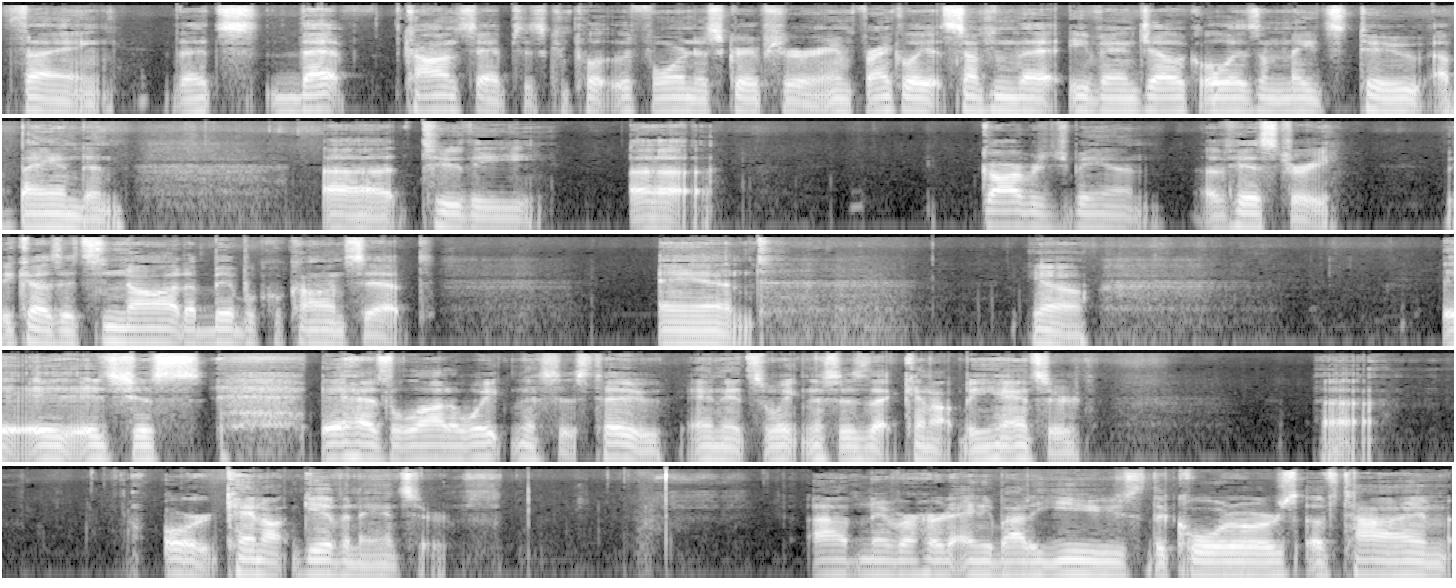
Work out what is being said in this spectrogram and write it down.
thing. That's that concept is completely foreign to scripture and frankly it's something that evangelicalism needs to abandon uh, to the uh, garbage bin of history because it's not a biblical concept. And you know it, it's just it has a lot of weaknesses too and it's weaknesses that cannot be answered uh, or cannot give an answer. I've never heard anybody use the corridors of time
